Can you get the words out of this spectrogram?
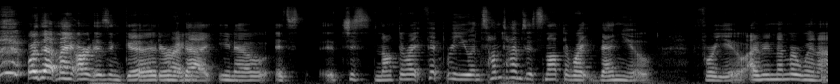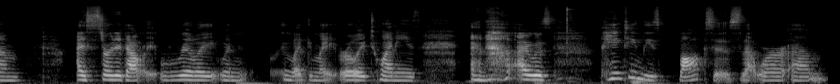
or that my art isn't good, or Right. that you know it's it's just not the right fit for you. And sometimes it's not the right venue for you. I remember when um I started out really when like in my early 20s and I was painting these boxes that were um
